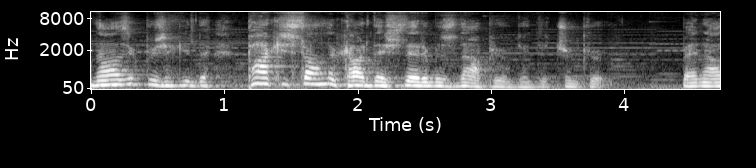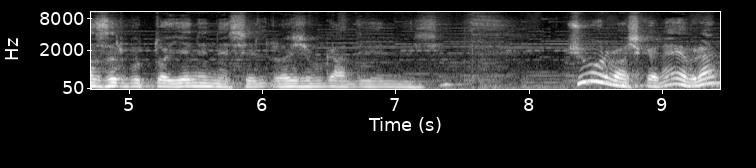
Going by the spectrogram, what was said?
nazik bir şekilde Pakistanlı kardeşlerimiz ne yapıyor dedi. Çünkü Benazir Bhutto yeni nesil, Rajiv Gandhi yeni nesil. Cumhurbaşkanı Evren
